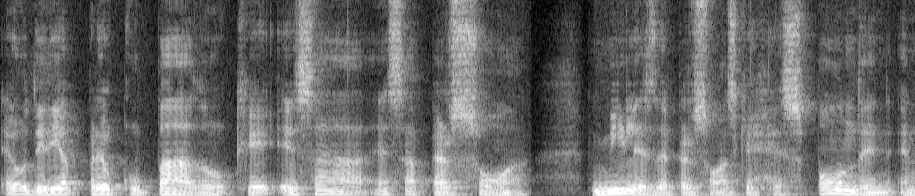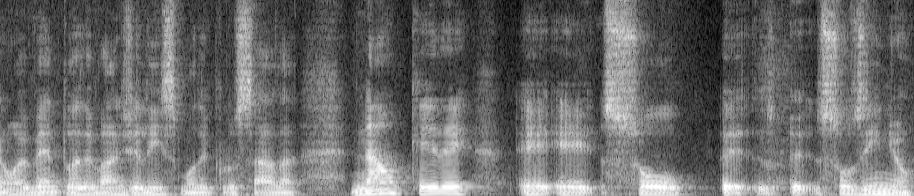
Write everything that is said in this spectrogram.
eu diria, preocupado que essa essa pessoa miles de pessoas que respondem no evento de evangelismo de cruzada não quede so, eh, sozinho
